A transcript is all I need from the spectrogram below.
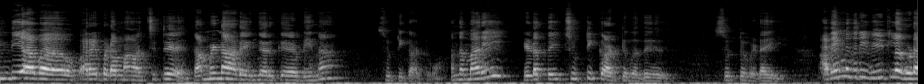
இந்தியாவை வரைபடமாக வச்சுட்டு தமிழ்நாடு எங்கே இருக்குது அப்படின்னா சுட்டி காட்டுவோம். அந்த மாதிரி இடத்தை சுட்டி காட்டுவது சுட்டு விடை அதே மாதிரி வீட்டில் கூட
